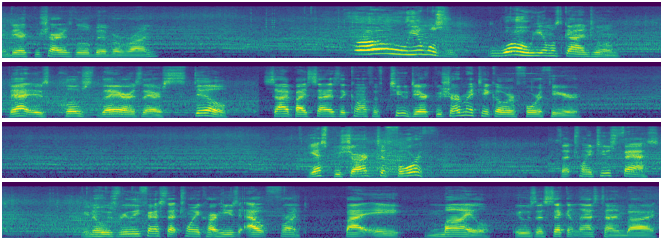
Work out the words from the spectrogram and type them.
And Derek Bouchard has a little bit of a run. Oh, he almost Whoa, he almost got into him. That is close there as they are still side by side as they come off of two. Derek Bouchard might take over fourth here. Yes, Bouchard to fourth. That 22 is fast. You know who's really fast? That 20 car. He's out front by a mile. It was a second last time by.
